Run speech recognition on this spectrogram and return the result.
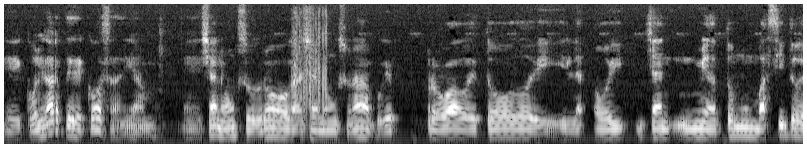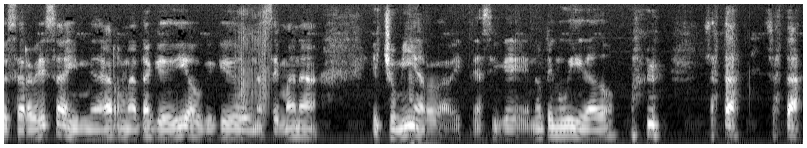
eh, colgarte de cosas, digamos. Eh, ya no uso droga, ya no uso nada, porque he probado de todo y, hoy ya me tomo un vasito de cerveza y me agarra un ataque de día o que quedo una semana hecho mierda, ¿viste? Así que no tengo hígado, ya está ya está,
